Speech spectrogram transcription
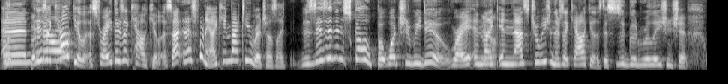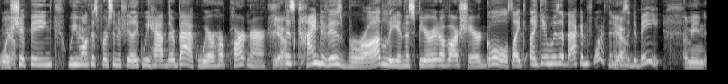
and but there's there a are- calculus, right? There's a calculus. I, and it's funny. I came back to you, Rich. I was like, this isn't in scope, but what should we do, right? And like in that situation, there's a calculus. This is a good relationship. We're Yeah. shipping. We Yeah. want this person to feel like we have their back. We're her partner. Yeah. This kind of is broadly in the spirit of our shared goals. Like like it was a back and forth, and it was a debate. I mean,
